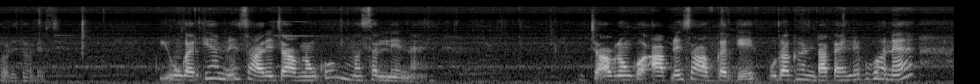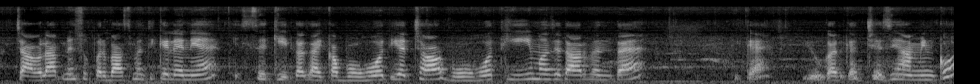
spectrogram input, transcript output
थोड़े थोड़े से। यूँ करके हमने सारे चावलों को मसल लेना है। चावलों को आपने साफ़ करके पूरा घंटा पहले भगोना है। चावल आपने सुपर बासमती के लेने हैं। इससे खीर का जायका बहुत ही अच्छा और बहुत ही मज़ेदार बनता है। ठीक है? यूँ करके अच्छे से हम इनको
